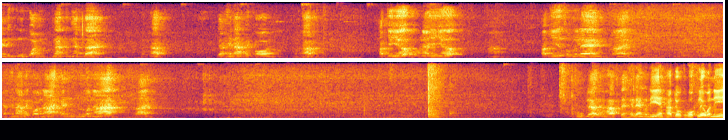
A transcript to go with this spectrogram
นถึงหูก่อนหน้าถึงงัดได้นะครับ อย่าให้หน้าไปก่อนนะครับพับเยอะๆพับหน้าเยอะๆอ่าพับเยอะๆส่งแรงๆไปอย่าให้หน้าไปก่อนนะ แขนถึงหูก่อนนะไปถูกแล้วนะครับ แต่ให้แรงกว่านี้นะครับยกสะโพกเร็วกว่านี้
